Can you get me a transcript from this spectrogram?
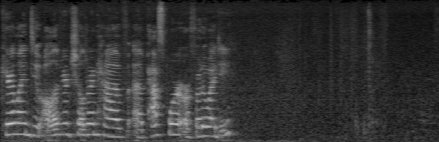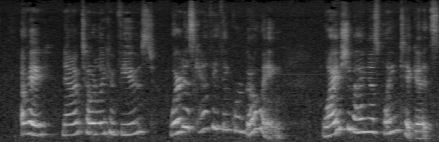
Caroline, do all of your children have a passport or photo ID? Okay, now I'm totally confused. Where does Kathy think we're going? Why is she buying us plane tickets?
